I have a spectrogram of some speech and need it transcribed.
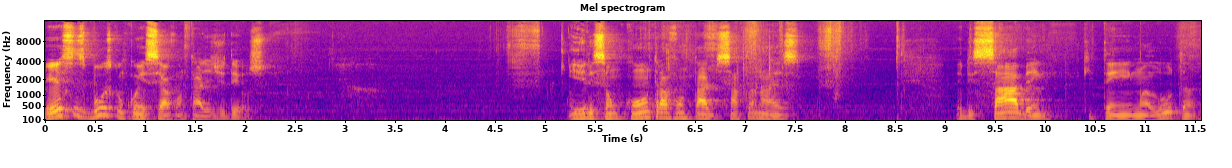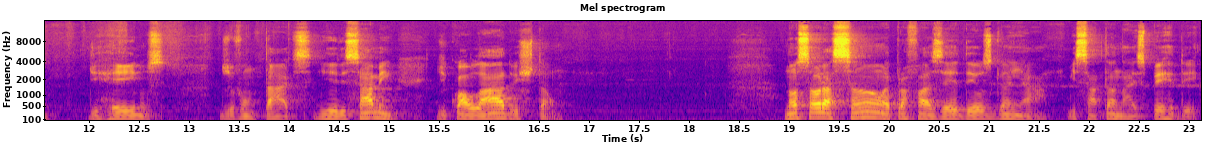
esses buscam conhecer a vontade de Deus. E eles são contra a vontade de Satanás. Eles sabem que tem uma luta de reinos, de vontades, e eles sabem de qual lado estão. Nossa oração é para fazer Deus ganhar e Satanás perder.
